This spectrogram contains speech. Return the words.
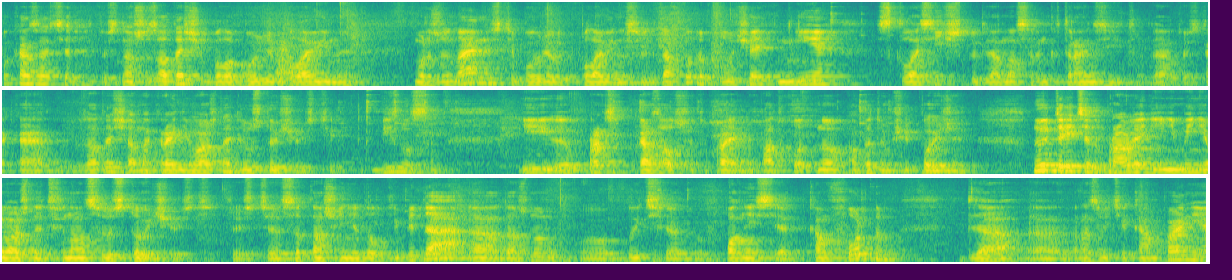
показатель. То есть наша задача была более половины маржинальности, более половины своих доходов получать не с классической для нас рынка транзита. Да? То есть такая задача, она крайне важна для устойчивости бизнеса. И э, практика показала, что это правильный подход, но об этом чуть позже. Ну и третье направление, не менее важное, это финансовая устойчивость. То есть э, соотношение долг и беда а, должно э, быть вполне себе комфортным для развития компании,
